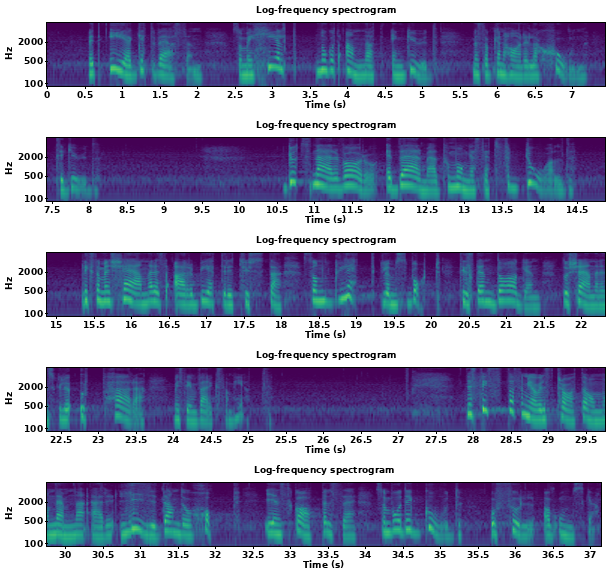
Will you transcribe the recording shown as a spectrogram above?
med ett eget väsen som är helt något annat än Gud, men som kan ha en relation till Gud. Guds närvaro är därmed på många sätt fördold. Liksom en tjänares arbete i det tysta som lätt glöms bort tills den dagen då tjänaren skulle upphöra med sin verksamhet. Det sista som jag vill prata om och nämna är lidande och hopp i en skapelse som både är god och full av ondska.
